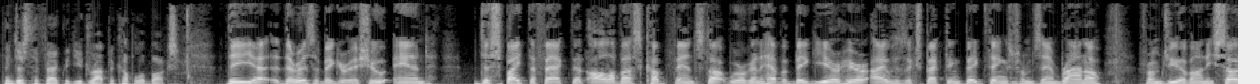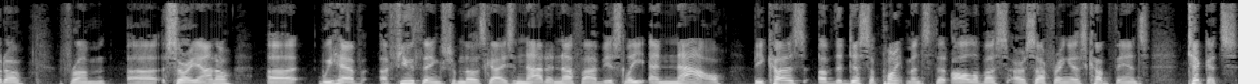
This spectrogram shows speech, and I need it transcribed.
than just the fact that you dropped a couple of bucks. The uh, there is a bigger issue, and despite the fact that all of us Cub fans thought we were going to have a big year here, I was expecting big things from Zambrano, from Geovany Soto, from uh, Soriano. Uh, we have a few things from those guys, not enough, obviously, and now because of the disappointments that all of us are suffering as Cub fans, tickets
